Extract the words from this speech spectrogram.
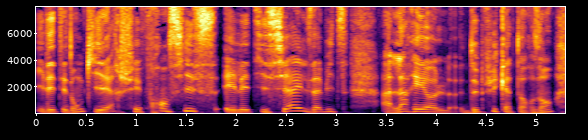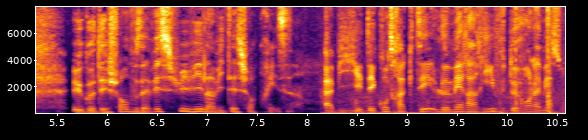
Il était donc hier chez Francis et Laetitia. Ils habitent à l'Aréole depuis 14 ans. Hugo Deschamps, vous avez suivi l'invité surprise. Habillé, décontracté, le maire arrive devant la maison.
